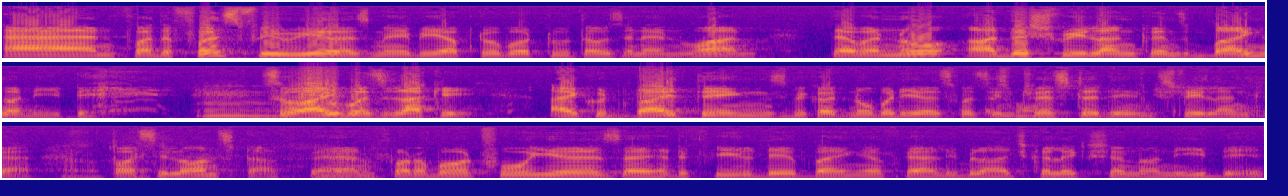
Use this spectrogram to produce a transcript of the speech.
And for the first few years, maybe up to about 2001, there were no other Sri Lankans buying on eBay. Mm. so I was lucky. I could buy things because nobody else was That's interested in Sri Lanka or Ceylon stuff. Yeah. And for about four years, I had a field day buying a fairly large collection on eBay.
